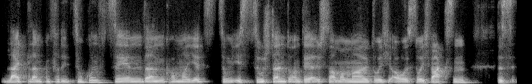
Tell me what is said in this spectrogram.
Leitplanken für die Zukunft sehen, dann kommen wir jetzt zum Ist-Zustand und der ist, sagen wir mal, durchaus durchwachsen. Das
